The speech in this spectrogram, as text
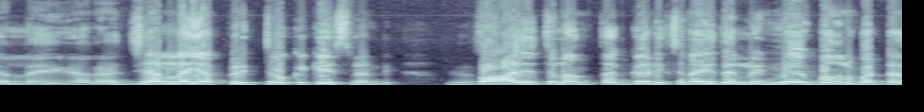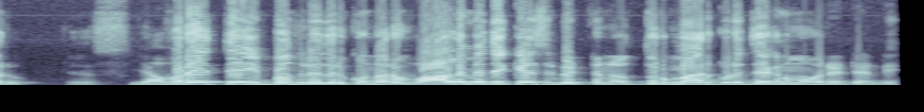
జల్లయ్య గారు జల్లయ్య ప్రతి ఒక్క కేసులు అండి. బాధితులంతా గడిచిన ఐదేళ్ళు ఎన్నో ఇబ్బందులు పడ్డారు. ఎవరైతే ఇబ్బందులు ఎదుర్కొన్నారో వాళ్ళ మీద కేసులు పెట్టిన దుర్మార్గుడు జగన్మోహన్ రెడ్డి అండి.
